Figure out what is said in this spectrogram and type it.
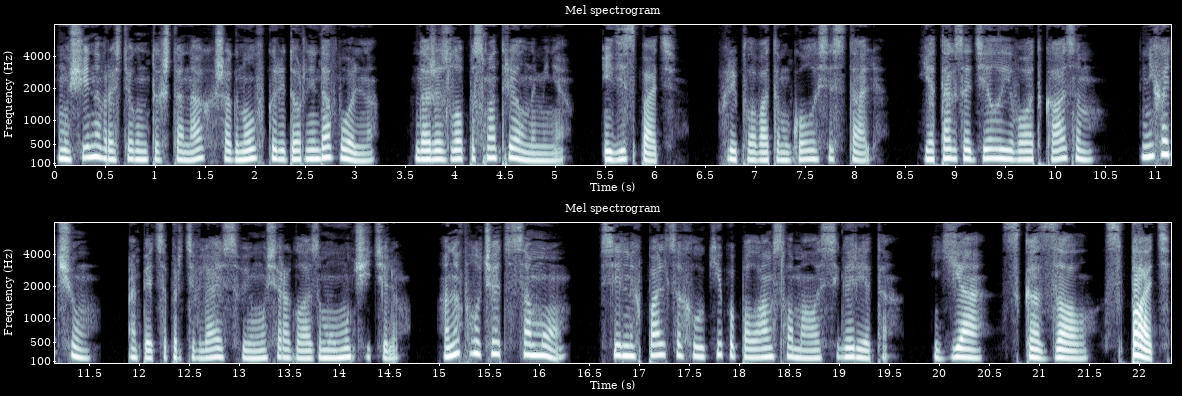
Мужчина в расстегнутых штанах шагнул в коридор недовольно. Даже зло посмотрел на меня. «Иди спать», — в хрипловатом голосе стали. Я так задела его отказом. «Не хочу», опять сопротивляясь своему сероглазому мучителю. Оно получается само, в сильных пальцах Луки пополам сломалась сигарета. «Я сказал спать!»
